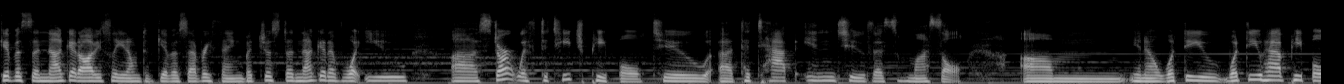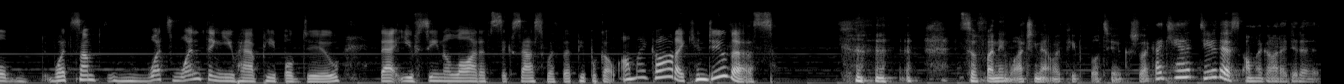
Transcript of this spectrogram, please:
give us a nugget? Obviously, you don't have to give us everything, but just a nugget of what you uh, start with to teach people to uh, to tap into this muscle um you know what do you what do you have people what's some what's one thing you have people do that you've seen a lot of success with that people go, oh my God, I can do this? it's so funny watching that with people too, because you're like, I can't do this. Oh my God, I did it.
